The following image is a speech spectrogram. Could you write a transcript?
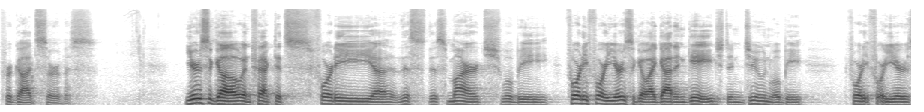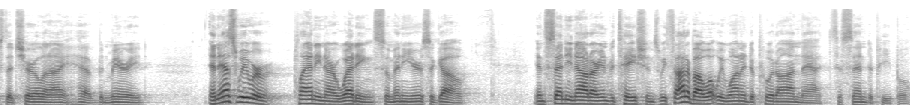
for God's service. Years ago, in fact, it's 40, uh, this, this March will be 44 years ago, I got engaged. In June will be 44 years that Cheryl and I have been married. And as we were planning our wedding so many years ago and sending out our invitations, we thought about what we wanted to put on that to send to people.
